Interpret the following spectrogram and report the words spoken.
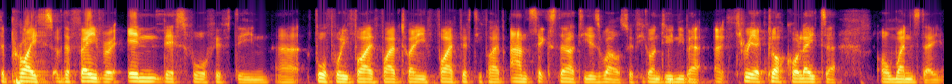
the price of the favourite in this 415, uh, 445, 520, 555, and 630 as well. So if you go on to Unibet at three o'clock or later on Wednesday,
